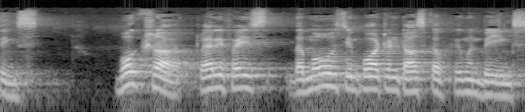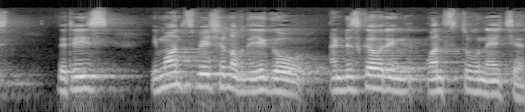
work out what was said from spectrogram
things. Moksha clarifies the most important task of human beings that is, emancipation of the ego and discovering one's true nature.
